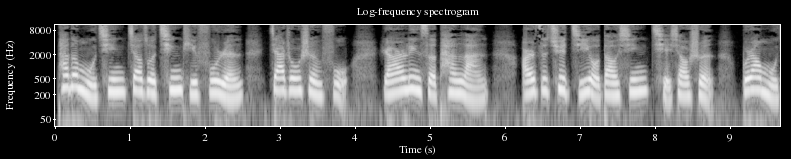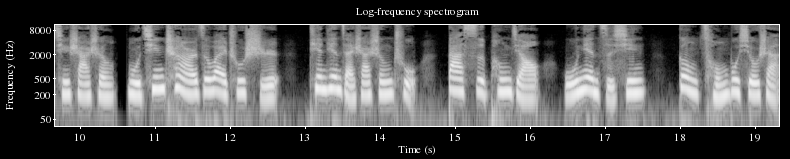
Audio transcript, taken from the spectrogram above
他的母亲叫做青提夫人，家中甚富，然而吝啬贪婪，儿子却极有道心且孝顺，不让母亲杀生。母亲趁儿子外出时，天天宰杀牲畜，大肆烹嚼，无念子心，更从不修善。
